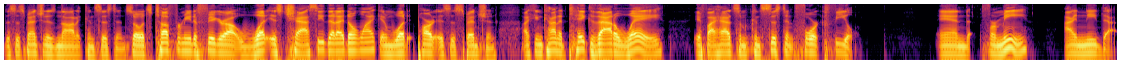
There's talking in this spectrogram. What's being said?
the suspension is not consistent. So it's tough for me to figure out what is chassis that I don't like and what part is suspension. I can kind of take that away if I had some consistent fork feel. And for me, I need that.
